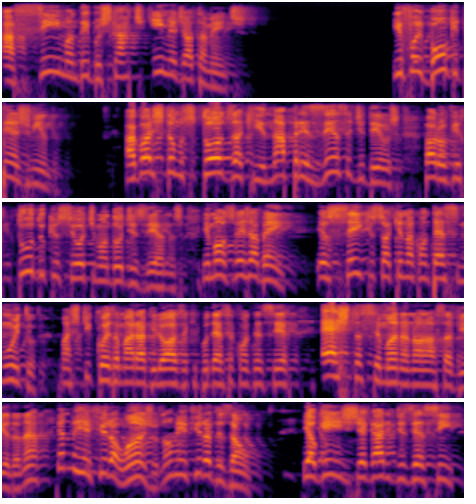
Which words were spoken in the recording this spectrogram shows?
Assim mandei buscar-te imediatamente. E foi bom que tenhas vindo. Agora estamos todos aqui na presença de Deus para ouvir tudo que o Senhor te mandou dizer-nos. Irmãos, veja bem, eu sei que isso aqui não acontece muito, mas que coisa maravilhosa que pudesse acontecer esta semana na nossa vida, né? Eu não me refiro ao anjo, não me refiro à visão e alguém chegar e dizer assim:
